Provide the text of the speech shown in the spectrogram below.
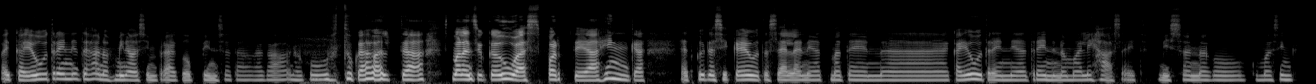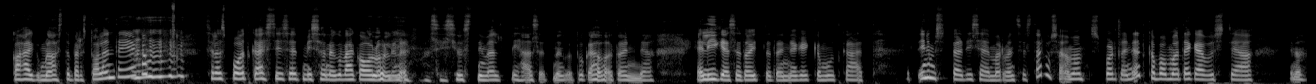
vaid ka jõutrenni teha, noh, mina siin praegu õpin seda väga nagu tugevalt ja sest ma olen niisugune õuessportija hing, et kuidas ikka jõuda selleni, et ma teen ka jõutrenni ja treenin oma lihaseid, mis on nagu, kui ma siin kahekümne aasta pärast olen teiega selles podcast'is, et mis on nagu väga oluline, et ma siis just nimelt lihased nagu tugevad on ja, ja liigesetoitud on ja kõike muud ka, et, et inimesed peavad ise, ma arvan, sellest aru saama. Sportland jätkab oma tegevust ja, ja noh,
